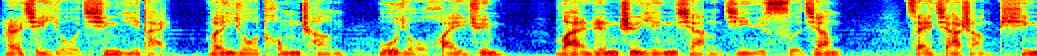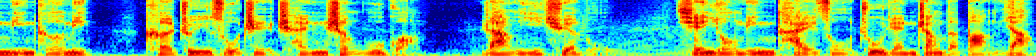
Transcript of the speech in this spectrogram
而且有清一代，文有同城，武有淮军，皖人之影响基于四江，再加上平民革命，可追溯至陈胜吴广。”攘夷却虏，前有明太祖朱元璋的榜样。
